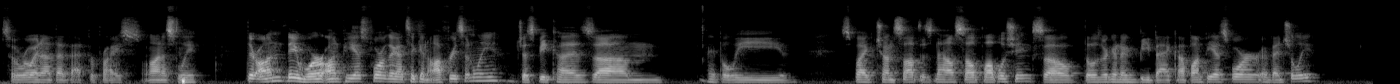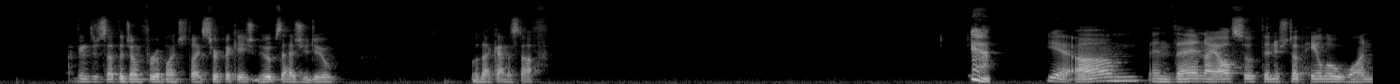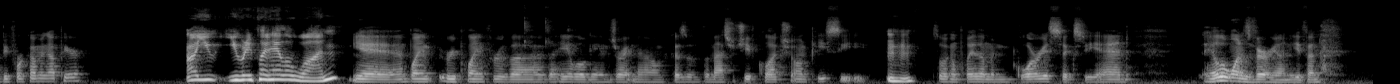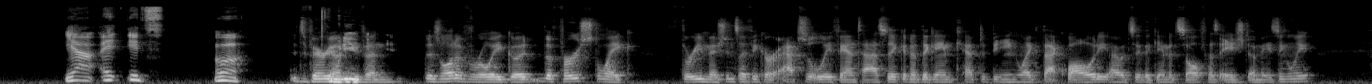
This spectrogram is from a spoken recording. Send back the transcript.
So really not that bad for price, honestly. They're on. They were on PS4. They got taken off recently, just because um, I believe Spike Chunsoft is now self-publishing, so those are going to be back up on PS4 eventually. I think they just have to jump through a bunch of like certification hoops as you do with that kind of stuff. Yeah. Yeah. Um, and then I also finished up Halo One before coming up here. Oh, you you already played Halo One? Yeah, I'm playing, replaying through the the Halo games right now because of the Master Chief Collection on PC. Mhm. So I can play them in glorious 60. And Halo One is very uneven. Yeah. It, it's. Oh. It's very What do you- uneven. There's a lot of really good. The first like three missions I think are absolutely fantastic, and if the game kept being like that quality, I would say the game itself has aged amazingly.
